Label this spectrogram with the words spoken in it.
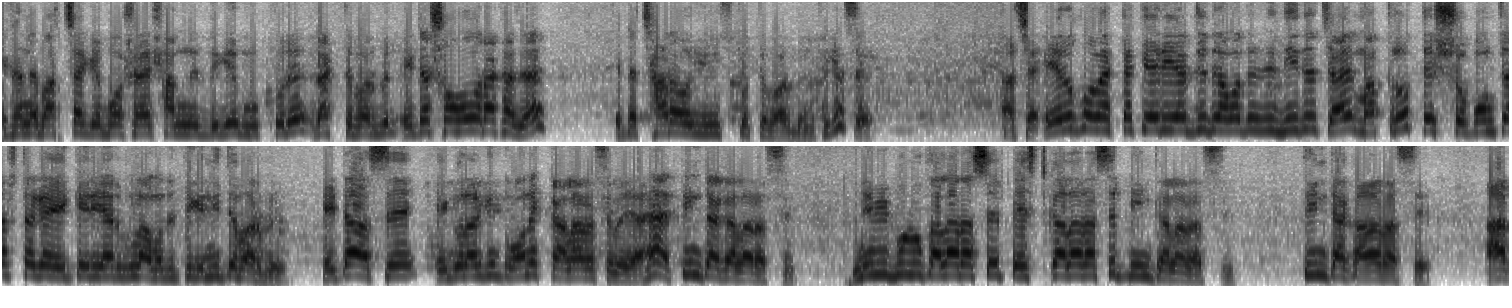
এখানে বাচ্চাকে বসায় সামনের দিকে মুখ করে রাখতে পারবেন। এটা সহ রাখা যায়। এটা ছাড়াও ইউজ করতে পারবেন, ঠিক আছে? আচ্ছা এরকম একটা ক্যারিয়ার যদি আমাদের নিতে চায়, মাত্র তেরোশো পঞ্চাশ টাকা এই ক্যারিয়ারগুলো আমাদের থেকে নিতে পারবে। এটা আছে, এগুলার কিন্তু অনেক কালার আছে ভাইয়া। হ্যাঁ তিনটা কালার আছে। নেভি ব্লু কালার আছে পেস্ট কালার আছে পিঙ্ক কালার আছে। তিনটা কালার আছে। আর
